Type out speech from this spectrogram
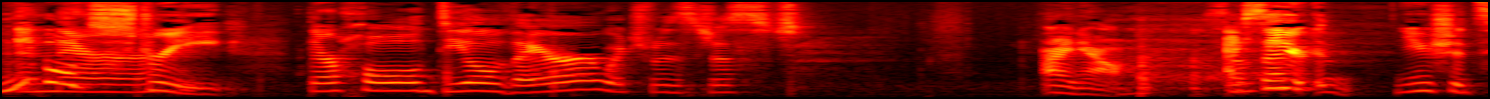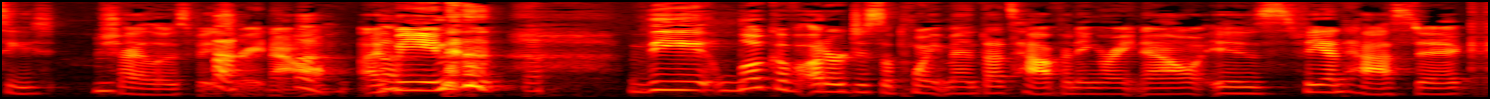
And Newbold their- Street. Their whole deal there, which was just I know. I see. Your, you should see Shiloh's face right now. I mean, the look of utter disappointment that's happening right now is fantastic.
